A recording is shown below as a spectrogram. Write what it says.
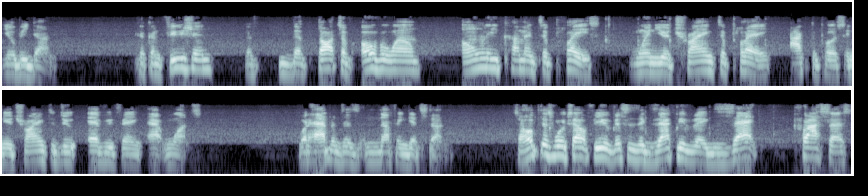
you'll be done. The confusion, the, the thoughts of overwhelm only come into place when you're trying to play octopus and you're trying to do everything at once. What happens is nothing gets done. So I hope this works out for you. This is exactly the exact process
